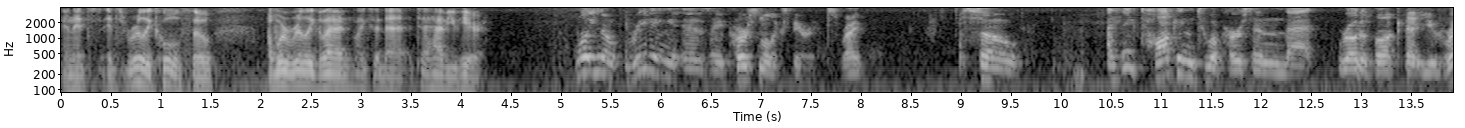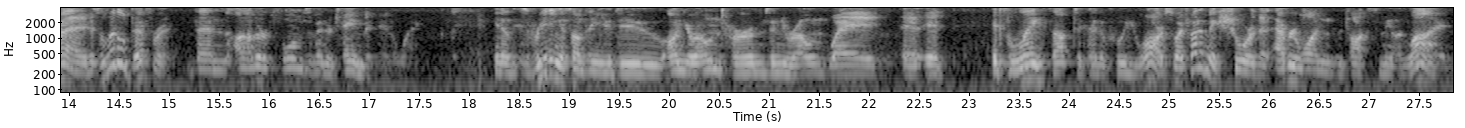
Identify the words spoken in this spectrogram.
and it's it's really cool. So uh, we're really glad, like I said, to, to have you here. Well, you know, reading is a personal experience, right? So I think talking to a person that wrote a book that you've read is a little different than other forms of entertainment in a way. You know, because reading is something you do on your own terms in your own way. It, it it's linked up to kind of who you are. So I try to make sure that everyone who talks to me online,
